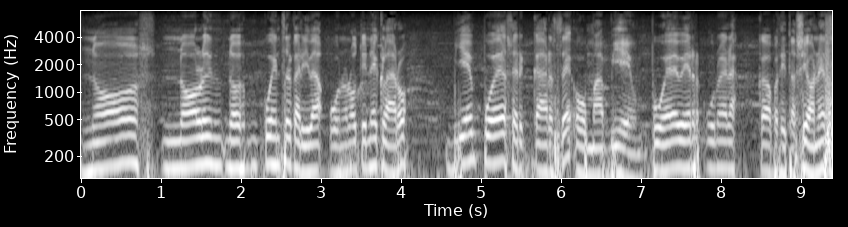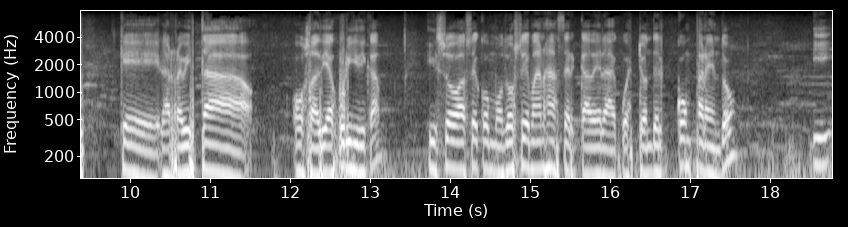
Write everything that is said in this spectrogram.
no, no, no encuentra claridad o no lo tiene claro, bien puede acercarse o más bien puede ver una de las capacitaciones que la revista Osadía Jurídica hizo hace como dos semanas acerca de la cuestión del comparendo y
